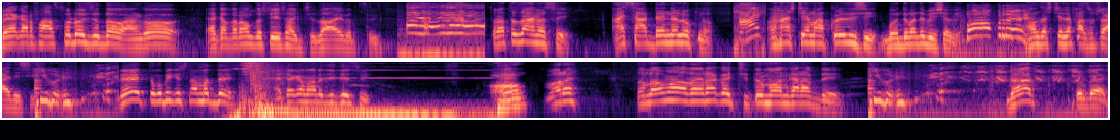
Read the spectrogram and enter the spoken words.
ব্যাগ আর পাসপোর্ট হয়েছে তো আঙ্গ এক হাজার পঞ্চাশ টিয়া সাজছে যা এবার তুই। তোরা তো জানোসে আজ সাত দিন লোক ন। হাঁস টাকা মাফ করে দিছি বন্ধু বান্ধব হিসাবে পঞ্চাশ টাকা পাসপোর্ট রায় দিছি। রে তোকে বিকেশ নাম্বার দে। এটাকে মারে দিতেছি। বরে তোর মজা না করছি তোর মন খারাপ দে। ধর। তোর ব্যাগ।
